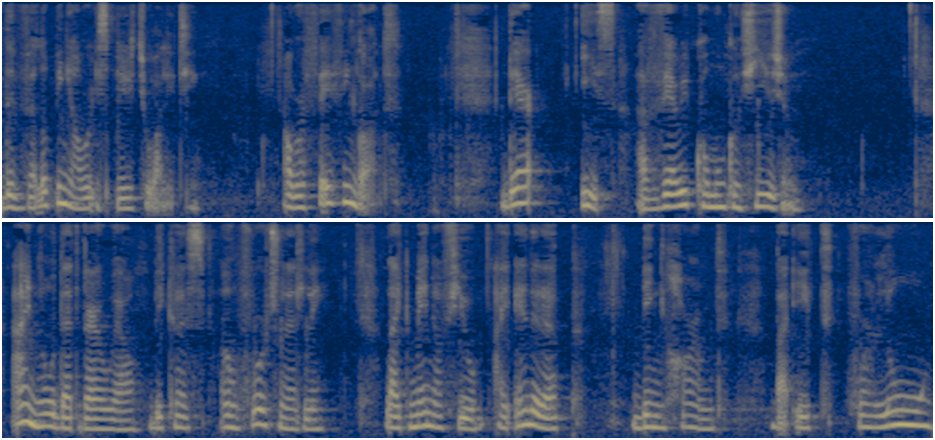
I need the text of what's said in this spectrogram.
developing our spirituality, our faith in God. There is a very common confusion. I know that very well because, unfortunately, like many of you, I ended up being harmed by it for a long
